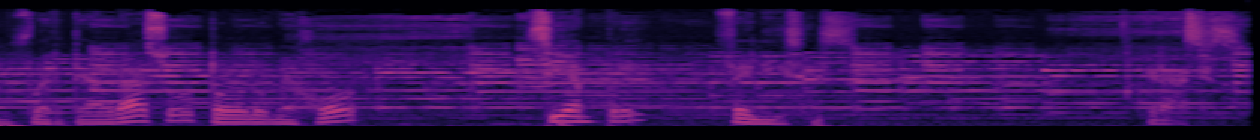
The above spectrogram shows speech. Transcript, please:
Un fuerte abrazo, todo lo mejor, siempre felices. Gracias.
